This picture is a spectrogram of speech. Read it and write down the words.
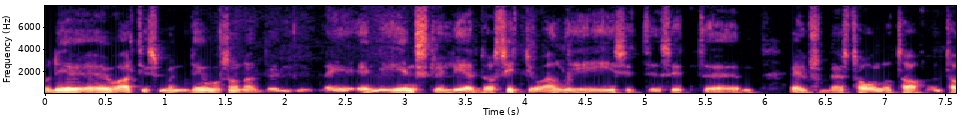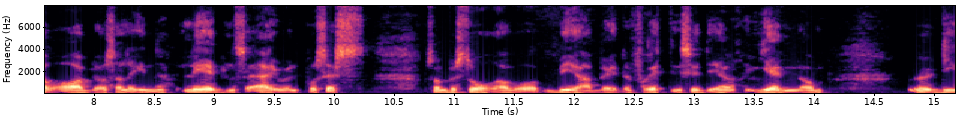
Og det er jo alltid det er jo sånn at En enslig leder sitter jo aldri i sitt, sitt uh, elfenbenstårn og tar, tar avgjørelser alene. Ledelse er jo en prosess som består av å bearbeide forretningsideer gjennom de,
